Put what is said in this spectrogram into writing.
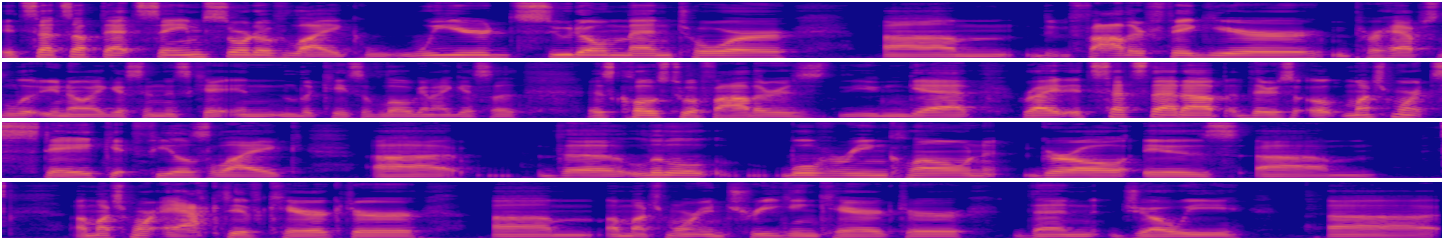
It sets up that same sort of like weird pseudo mentor um father figure perhaps you know i guess in this case in the case of logan i guess a, as close to a father as you can get right it sets that up there's much more at stake it feels like uh the little wolverine clone girl is um a much more active character um a much more intriguing character than joey uh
